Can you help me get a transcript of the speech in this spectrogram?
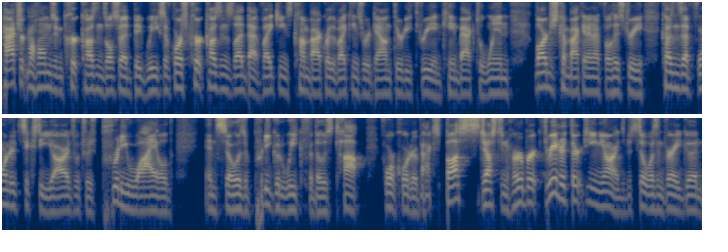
Patrick Mahomes and Kirk Cousins also had big weeks. Of course, Kirk Cousins led that Vikings comeback where the Vikings were down 33 and came back to win. Largest comeback in NFL history. Cousins had 460 yards, which was pretty wild. And so it was a pretty good week for those top four quarterbacks. Busts Justin Herbert, 313 yards, but still wasn't very good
